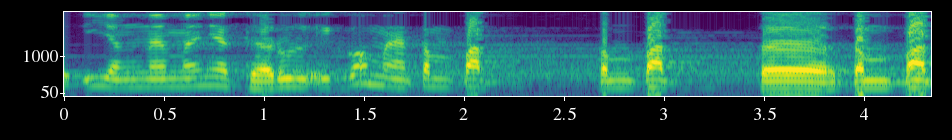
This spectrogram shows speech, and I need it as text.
Jadi yang namanya Darul Iqamah tempat tempat eh, tempat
